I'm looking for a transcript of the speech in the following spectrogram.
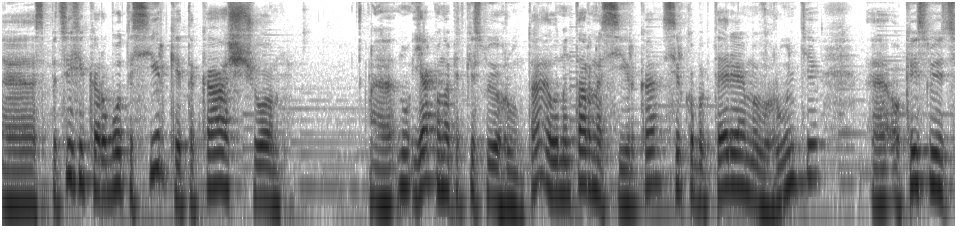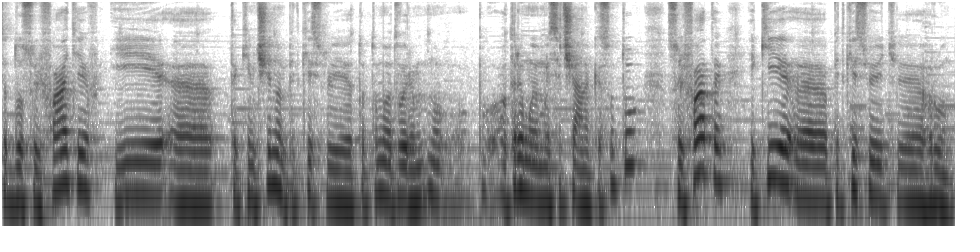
Е, Специфіка роботи сірки така, що ну, як вона підкислює ґрунт. Елементарна сірка сіркобактеріями в ґрунті окислюється до сульфатів і е, таким чином підкислює. Тобто ми утворюємо, ну, отримуємо сірчану кислоту, сульфати, які е, підкислюють е, ґрунт.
